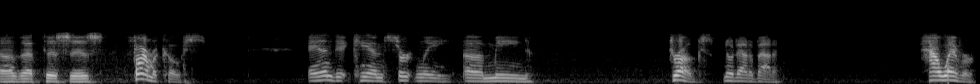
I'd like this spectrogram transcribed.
Uh, that this is pharmacos, and it can certainly uh, mean drugs, no doubt about it. However,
